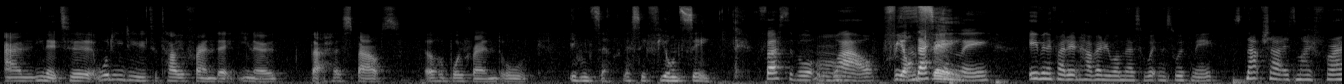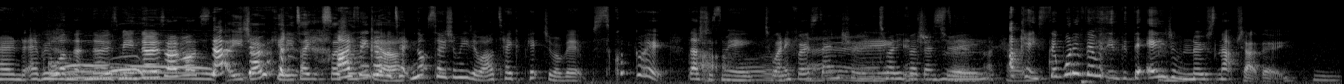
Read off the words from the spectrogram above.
And you know, to what do you do to tell your friend that you know that her spouse or her boyfriend or even say, let's say fiance, First of all, Mm. wow. fiance. Secondly, even if I don't have anyone there to witness with me, Snapchat is my friend. Everyone that knows me oh, knows I'm on Oh, Snapchat. Are you joking? You take it to social I think media? I would take not social media. I'll take a picture of it. Just quick, quick. That's just me. Oh, 21st century. 21st century. Interesting. Okay, so what if there was in the, the age of no Snapchat though? Hmm.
